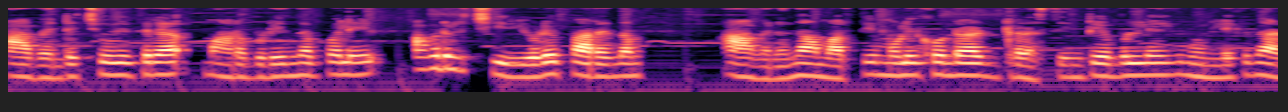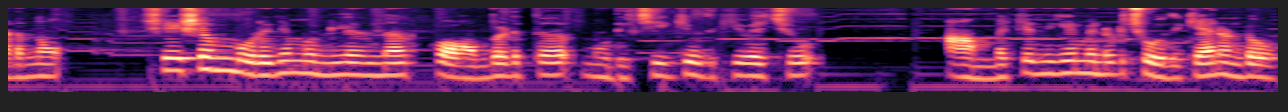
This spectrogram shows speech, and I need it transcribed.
അവന്റെ ചോദ്യത്തിന് മറുപടി എന്ന പോലെ അവരൊരു ചിരിയോടെ പറയുന്നതും അവനൊന്ന് അമർത്തി മുളിക്കൊണ്ട് ഡ്രസ്സിംഗ് ടേബിളിലേക്ക് മുന്നിലേക്ക് നടന്നു. ശേഷം മുറിന് മുന്നിൽ നിന്ന് കോമ്പെടുത്ത് മുടിച്ചീക്കി ഒതുക്കി വെച്ചു. അമ്മയ്ക്ക് എന്തെങ്കിലും എന്നോട് ചോദിക്കാനുണ്ടോ?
